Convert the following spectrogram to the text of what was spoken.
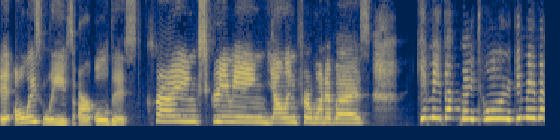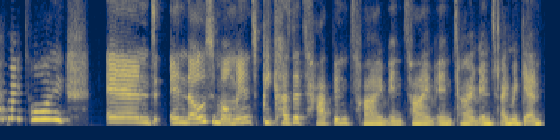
it always leaves our oldest crying, screaming, yelling for one of us. Give me back my toy, give me back my toy. And in those moments, because it's happened time and time and time and time again,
